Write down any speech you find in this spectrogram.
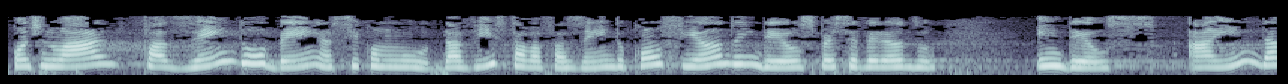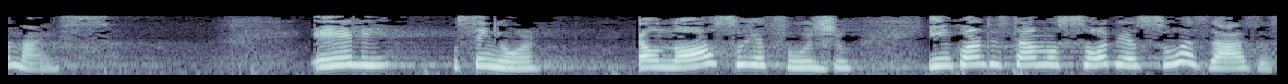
Continuar fazendo o bem, assim como Davi estava fazendo, confiando em Deus, perseverando em Deus ainda mais. Ele, o Senhor, é o nosso refúgio, e enquanto estamos sob as suas asas,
